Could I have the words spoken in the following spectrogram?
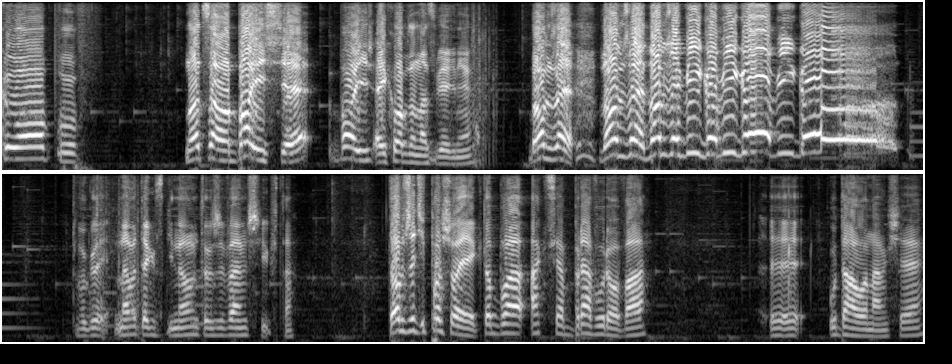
Chłopów! No co, boisz się? Boisz? Ej, chłop do nas biegnie. Dobrze, dobrze, dobrze, bigo, bigo, bigo! W ogóle, nawet jak zginąłem, to używałem shifta. Dobrze ci poszło, Ejek, to była akcja brawurowa. Yy, udało nam się.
